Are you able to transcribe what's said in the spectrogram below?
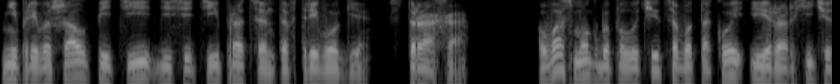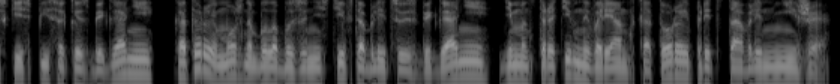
не превышал 5-10% тревоги, страха. У вас мог бы получиться вот такой иерархический список избеганий, который можно было бы занести в таблицу избеганий, демонстративный вариант которой представлен ниже.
